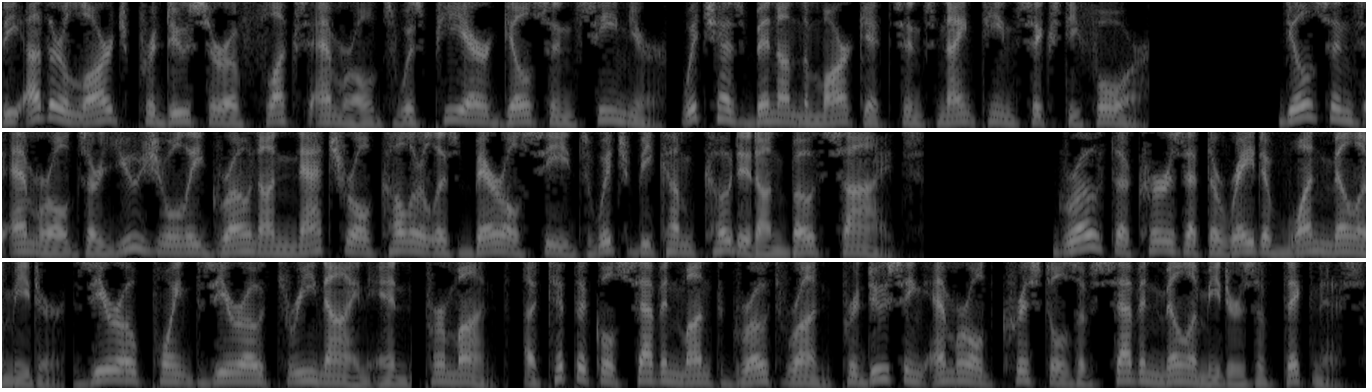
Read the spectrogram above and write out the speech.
The other large producer of flux emeralds was Pierre Gilson Sr., which has been on the market since 1964. Gilson's emeralds are usually grown on natural colorless beryl seeds which become coated on both sides. Growth occurs at the rate of 1 mm (0.039 in) per month, a typical 7-month growth run producing emerald crystals of 7 mm of thickness.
